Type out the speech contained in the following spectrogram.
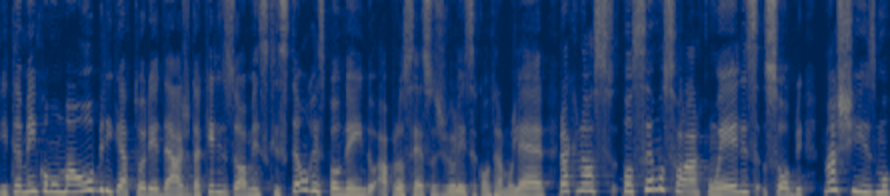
e também como uma obrigatoriedade daqueles homens que estão respondendo a processos de violência contra a mulher, para que nós possamos falar com eles sobre machismo,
